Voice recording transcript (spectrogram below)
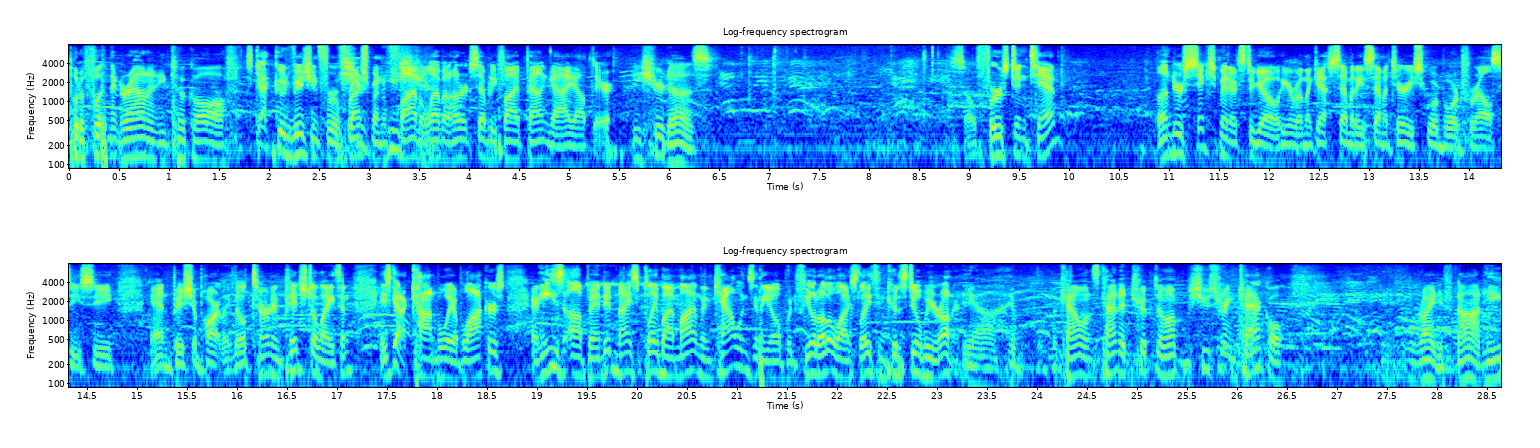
put a foot in the ground and he took off. He's got good vision for a He freshman, a 5'11", 175-pound guy out there. He sure does. So first and 10. Under six minutes to go here on the Gethsemane Cemetery scoreboard for LCC and Bishop Hartley. They'll turn and pitch to Lathan. He's got a convoy of blockers, and he's upended. Nice play by Milan. Cowan's in the open field. Otherwise, Lathan could still be running. Yeah, McCowan's kind of tripped him up, shoestring tackle. Right. If not, he,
